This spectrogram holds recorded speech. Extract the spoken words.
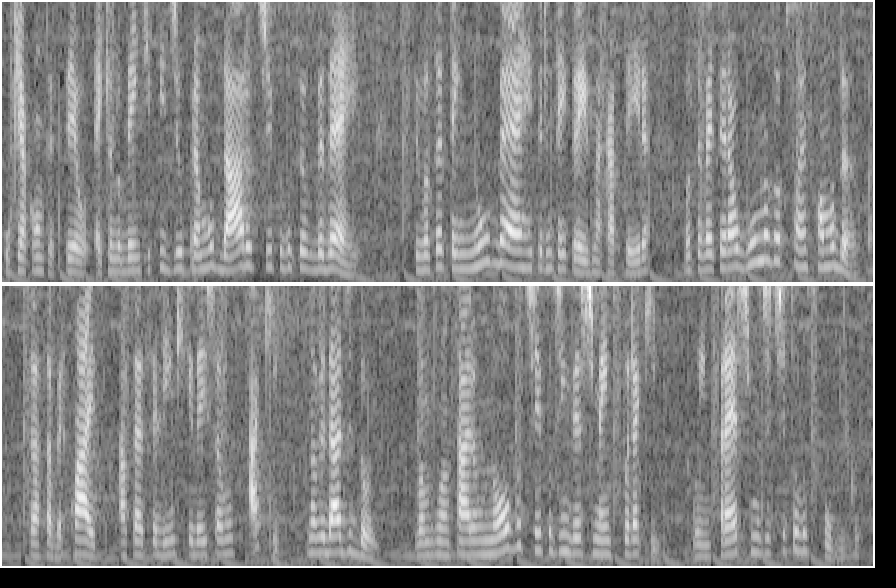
O que aconteceu é que o Nubank pediu para mudar o tipo dos seus BDRs. Se você tem NUBR33 na carteira, você vai ter algumas opções com a mudança. Para saber quais, acesse o link que deixamos aqui. Novidade 2: vamos lançar um novo tipo de investimento por aqui, o empréstimo de títulos públicos.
